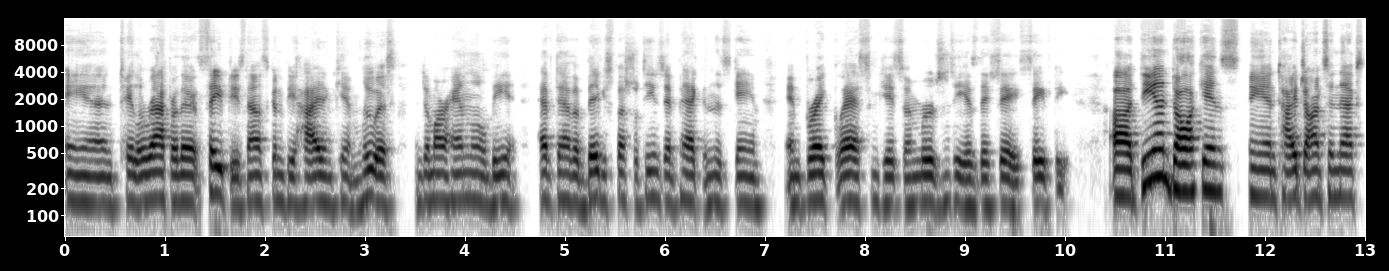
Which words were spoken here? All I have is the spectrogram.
and Taylor Rapp are there at safeties. Now it's going to be Hyde and Cam Lewis, and Damar Hamlin will be have to have a big special teams impact in this game and break glass in case of emergency, as they say, safety. Uh, Dion Dawkins and Ty Johnson next.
